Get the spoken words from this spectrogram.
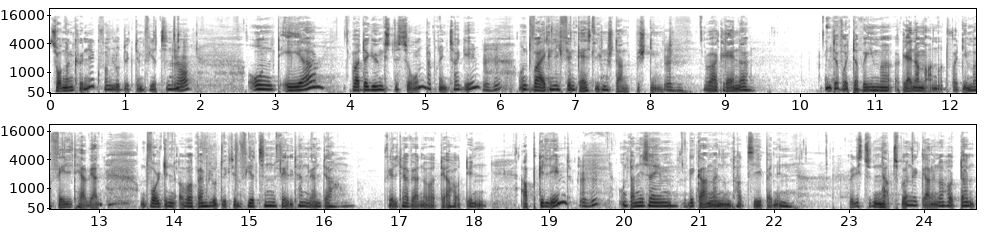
Sonnenkönig, von Ludwig XIV. Ja. Und er war der jüngste Sohn, der Prinz Eugen, Mhm. und war eigentlich für einen geistlichen Stand bestimmt. Er war ein kleiner, und er wollte aber immer, ein kleiner Mann und wollte immer Feldherr werden. Und wollte aber beim Ludwig XIV. Feldherr werden, der Feldherr werden, aber der hat ihn abgelehnt. Mhm. Und dann ist er eben gegangen und hat sie bei den, ist zu den Habsburgern gegangen und hat dann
